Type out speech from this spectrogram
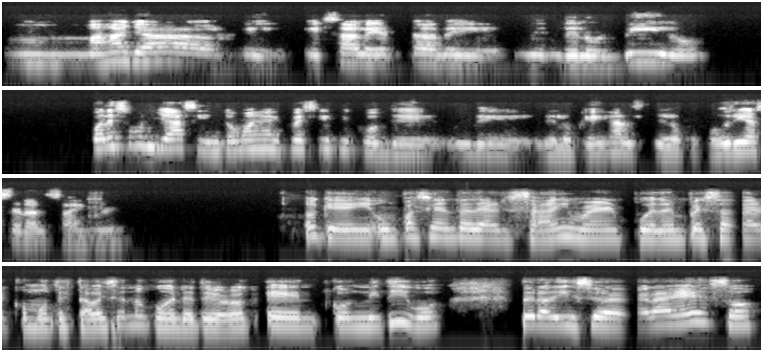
mm, más allá de esa alerta de, del olvido, cuáles son ya síntomas específicos de, de, lo que es de lo que podría ser Alzheimer? Ok, un paciente de Alzheimer puede empezar, como te estaba diciendo, con el deterioro eh, cognitivo, pero adicional a eso,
